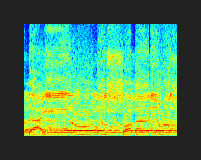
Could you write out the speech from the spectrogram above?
واستعينوا بالصبر والصبر.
